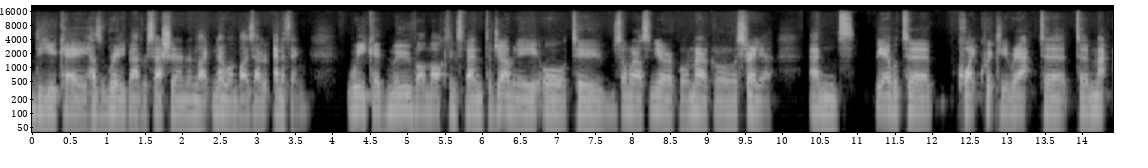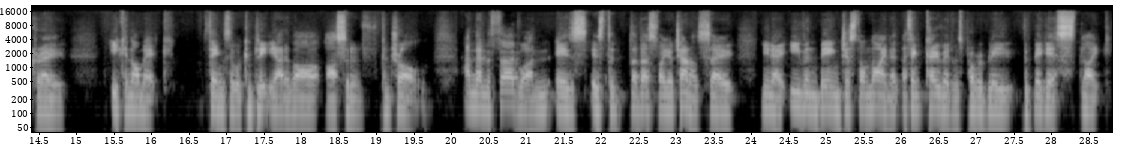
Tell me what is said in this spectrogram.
the UK has a really bad recession and like no one buys anything. We could move our marketing spend to Germany or to somewhere else in Europe or America or Australia and be able to quite quickly react to, to macro economic things that were completely out of our, our sort of control. And then the third one is is to diversify your channels. So you know, even being just online, I think COVID was probably the biggest like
